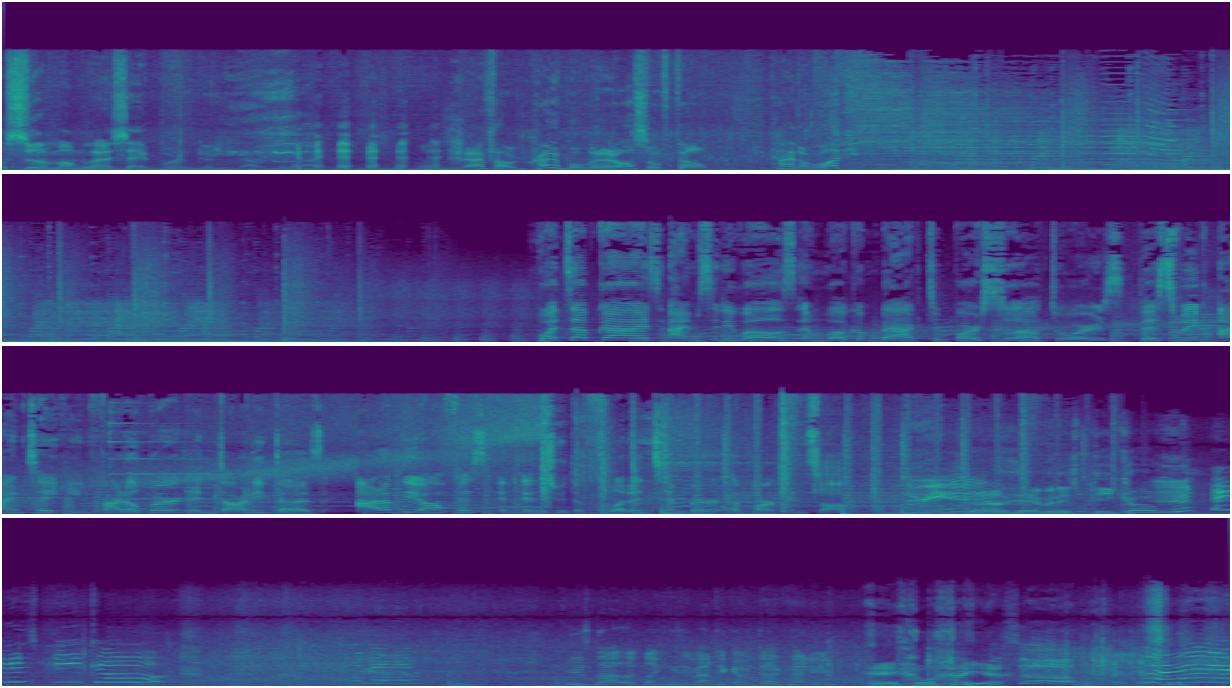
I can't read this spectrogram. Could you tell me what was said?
most of them I'm gonna say were good. I felt incredible, but it also felt kind of lucky. What's up, guys? I'm Sydnie Wells, and welcome back to Barstool Outdoors. This week, I'm taking Feitelberg and Donnie Does out of the office and into the flooded timber of Arkansas. There he Is is. that him and his peacoat? It is Pico. Look at him. He does not look like he's about to go duck hunting. Hey, how are you?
